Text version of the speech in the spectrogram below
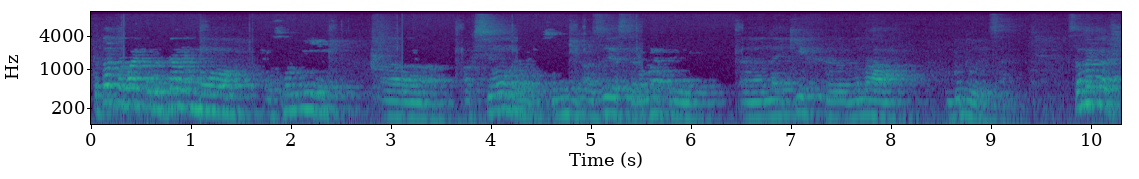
Тепер давайте розглянемо основні е, аксіоми, основні ази стереометрії, е, на яких е, вона будується. Саме перше,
